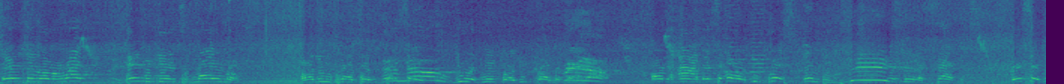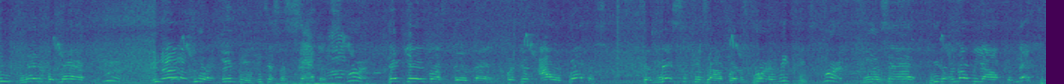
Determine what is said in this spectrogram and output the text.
everything on the right, they begin to name us. On these plantations, they say, know. you a Negro, you colored. Bring it out. On the eye, they say, oh, you West Indian. This mean a savage. They say, you Native American. You, think you an Indian, you just a savage. They gave us their name. But them our brothers, the Mexicans our brothers, Puerto Ricans. Right. You know what I'm saying? We don't know we all connected.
